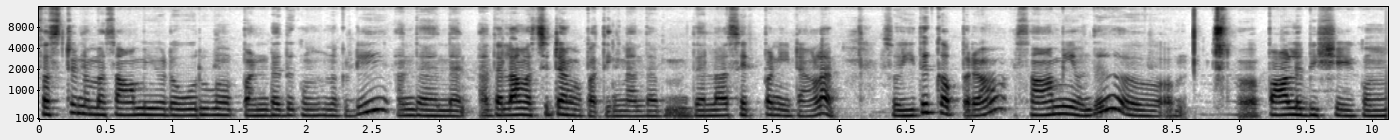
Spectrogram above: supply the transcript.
ஃபஸ்ட்டு நம்ம சாமியோட உருவம் பண்ணுறதுக்கு முன்னாடி அந்த அந்த அதெல்லாம் வச்சுட்டாங்க பார்த்தீங்களா அந்த இதெல்லாம் செட் பண்ணிட்டாங்களே? ஸோ இதுக்கப்புறம் சாமி வந்து பால் அபிஷேகம்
